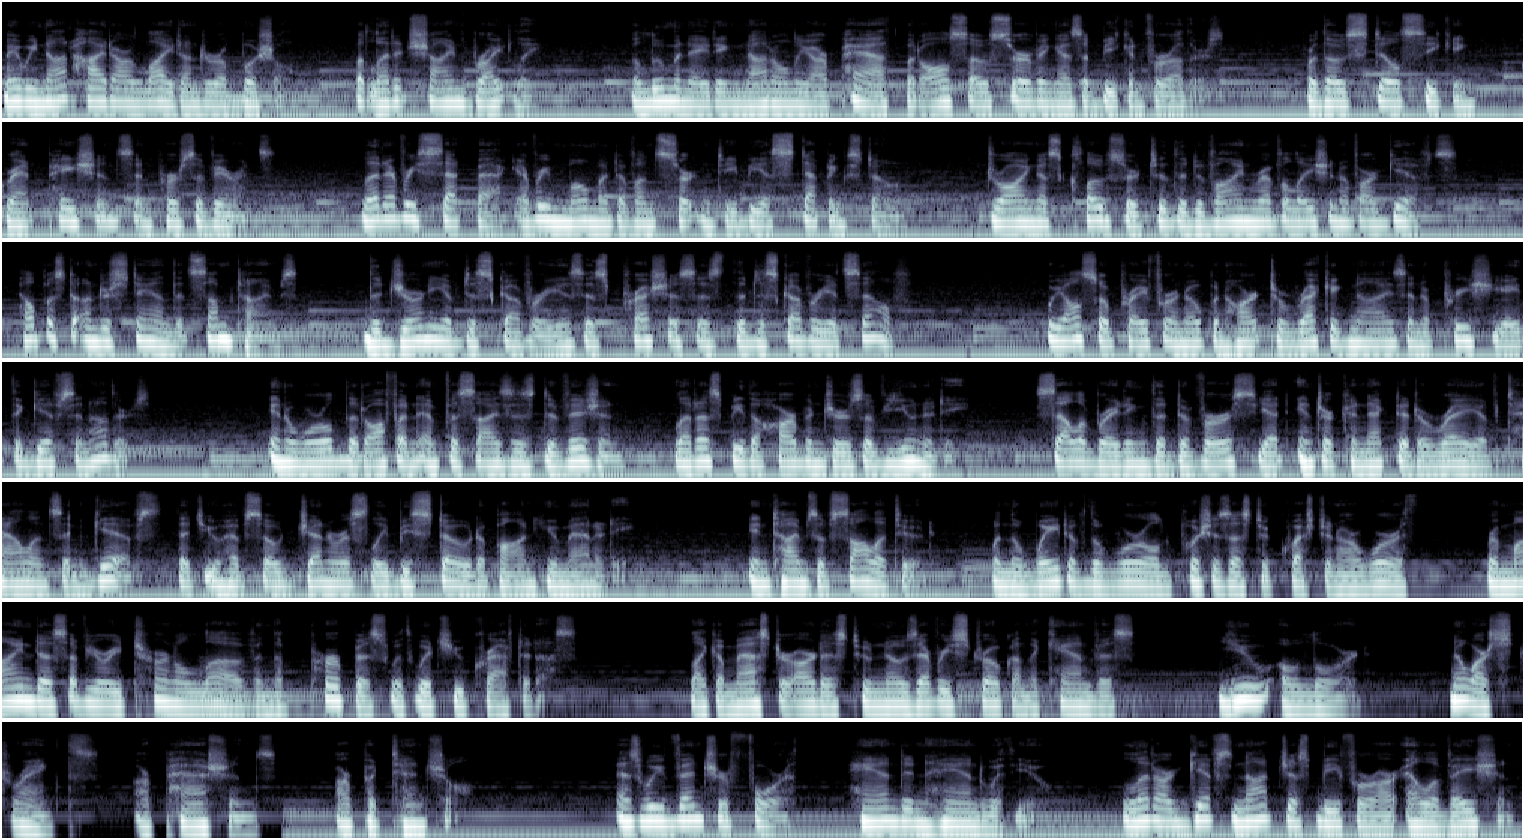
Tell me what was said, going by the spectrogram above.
May we not hide our light under a bushel, but let it shine brightly, illuminating not only our path but also serving as a beacon for others. For those still seeking, grant patience and perseverance. Let every setback, every moment of uncertainty be a stepping stone, drawing us closer to the divine revelation of our gifts. Help us to understand that sometimes the journey of discovery is as precious as the discovery itself. We also pray for an open heart to recognize and appreciate the gifts in others. In a world that often emphasizes division, let us be the harbingers of unity, celebrating the diverse yet interconnected array of talents and gifts that you have so generously bestowed upon humanity. In times of solitude, when the weight of the world pushes us to question our worth, remind us of your eternal love and the purpose with which you crafted us. Like a master artist who knows every stroke on the canvas, you, O Lord, know our strengths, our passions, our potential. As we venture forth, hand in hand with you, let our gifts not just be for our elevation,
